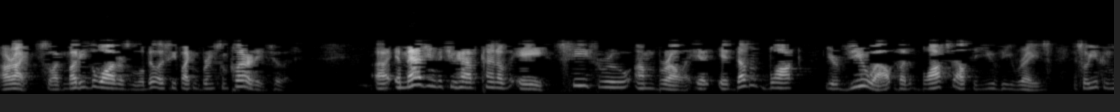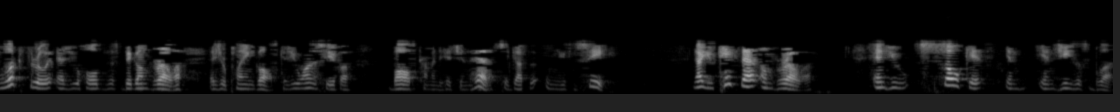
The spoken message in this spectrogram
All right, so I've muddied the waters a little bit. Let's see if I can bring some clarity to it. uh, imagine that you have kind of a see-through umbrella. It, it doesn't block your view out, but it blocks out the UV rays. And so you can look through it as you hold this big umbrella as you're playing golf, because you want to see if a ball's coming to hit you in the head. So you got the, and you can see. Now you take that umbrella and you soak it in, in Jesus' blood.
